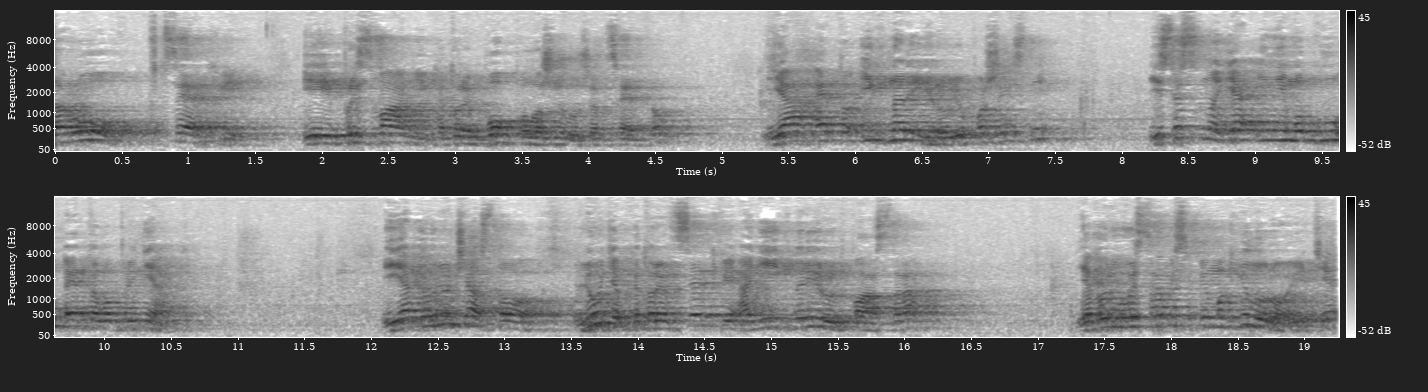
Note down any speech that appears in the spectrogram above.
даров в церкви и призваний, которые Бог положил уже в церковь, я это игнорирую по жизни, естественно, я и не могу этого принять. И я говорю часто людям, которые в церкви, они игнорируют пастора. Я говорю, вы сами себе могилу роете,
